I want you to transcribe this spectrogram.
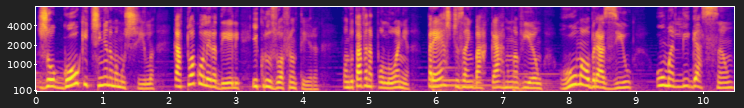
jogou o que tinha numa mochila, catou a coleira dele e cruzou a fronteira. Quando estava na Polônia, prestes a embarcar num avião rumo ao Brasil, uma ligação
